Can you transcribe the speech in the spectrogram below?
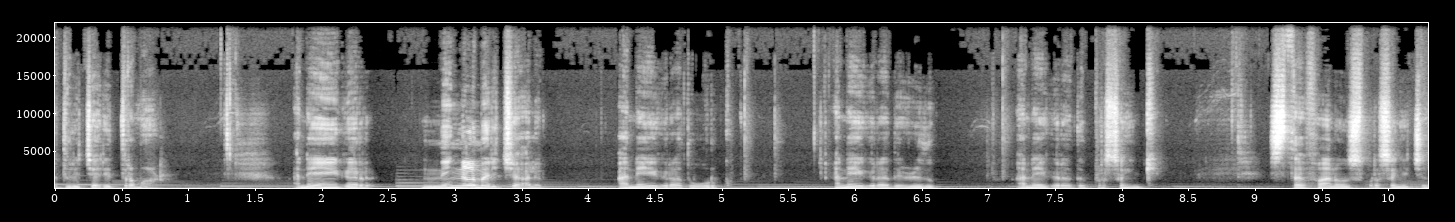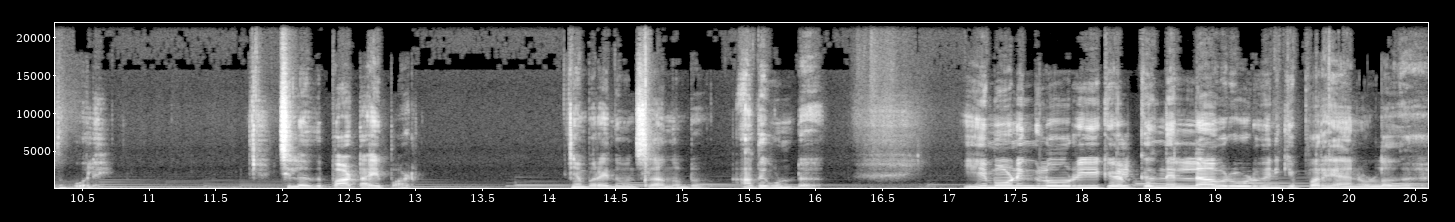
അതൊരു ചരിത്രമാണ്. അനേകർ നിങ്ങൾ മരിച്ചാലും അനേകർ അത് ഓർക്കും. അനേകർ അത് എഴുതും. അനേകർ അത് പ്രസംഗിക്കും. സ്തെഫാനോസ് പ്രസംഗിച്ചതുപോലെ. ചിലത് പാട്ടായി പാടും. ഞാൻ പറയുന്നത് മനസ്സിലാകുന്നുണ്ടോ അതുകൊണ്ട് ഈ മോർണിംഗ് ഗ്ലോറി കേൾക്കുന്ന എല്ലാവരോടും എനിക്ക് പറയാനുള്ളത്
